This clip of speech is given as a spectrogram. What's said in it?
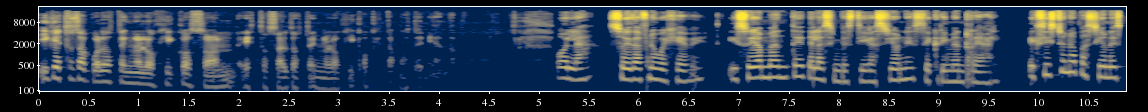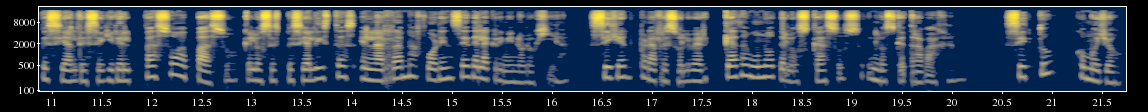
y que estos acuerdos tecnológicos son estos saltos tecnológicos que estamos teniendo. Hola, soy Dafne Wegebe y soy amante de las investigaciones de crimen real. Existe una pasión especial de seguir el paso a paso que los especialistas en la rama forense de la criminología siguen para resolver cada uno de los casos en los que trabajan. Si tú, como yo,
